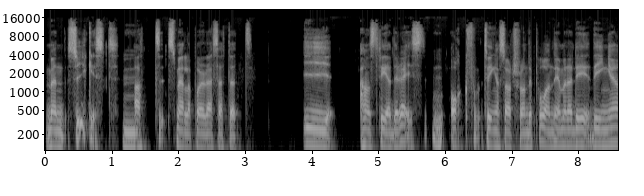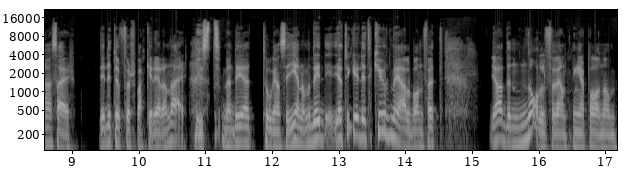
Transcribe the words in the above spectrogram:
men psykiskt att smälla på det där sättet i hans tredje race och få- tvingas starta från depån, jag menar det, det är inga så här, det är lite uppförsbacke redan där. Visst. Men det tog han sig igenom. Och det- jag tycker det är lite kul med Albon för att jag hade noll förväntningar på honom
